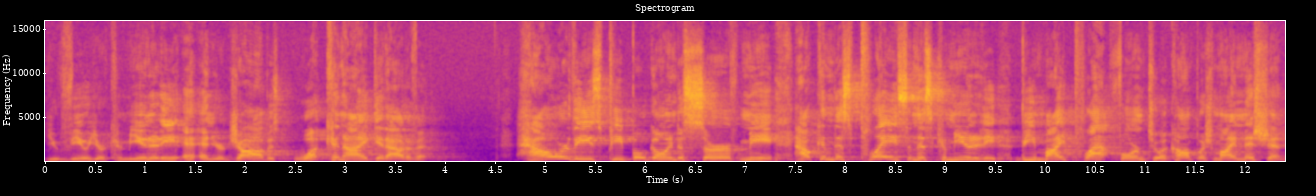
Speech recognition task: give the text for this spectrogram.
you view your community and, and your job is what can I get out of it? How are these people going to serve me? How can this place and this community be my platform to accomplish my mission?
